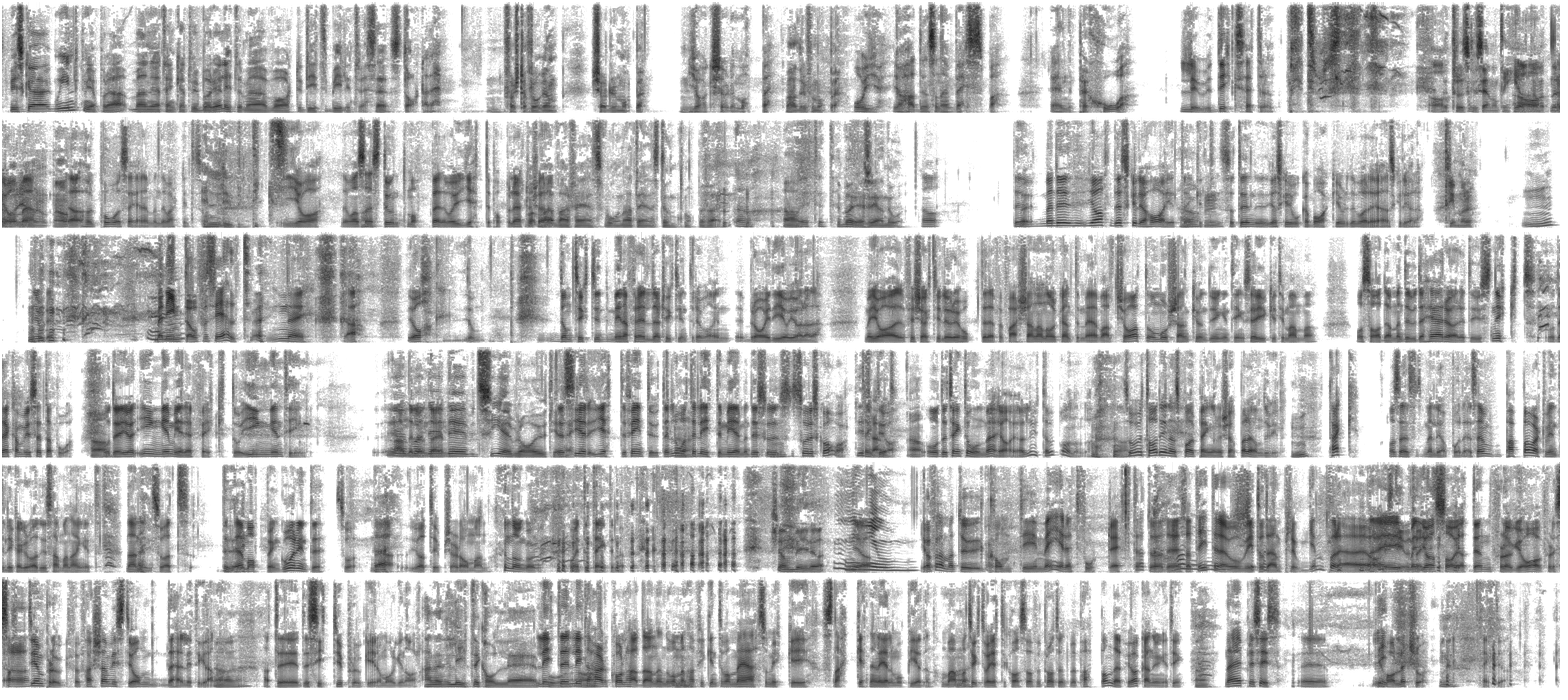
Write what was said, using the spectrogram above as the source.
Vi ska gå in lite mer på det, här, men jag tänker att vi börjar lite med vart ditt bilintresse startade. Första frågan. Körde du moppe? Jag körde moppe. Vad hade du för moppe? Oj, jag hade en sån här Vespa. En Peugeot. Ludix hette den. Ja, Jag trodde du skulle säga någonting helt ja annat när du jag började med. Ja. Jag höll på att säga det men det vart inte så. En Ludix. Ja, det var en sån här stuntmoppe. Det var ju jättepopulärt att köra. va- varför är jag svåna att det är en stuntmoppe för? Ja, Ja, jag vet inte. det började så redan då. Ja. Det, men det, ja, det skulle jag ha helt Ja. enkelt. Mm. Så det, jag skulle åka bakhjul, det var det jag skulle göra. Trimmar du? Mm, det gjorde jag. Men inte officiellt. Nej, ja. Ja, de, de tyckte, mina föräldrar tyckte inte det var en bra idé att göra det. Men jag försökte lura ihop det där för farsan han orkade inte med allt tjat och morsan kunde ju ingenting så jag gick ju till mamma och sa det, men du det här röret är ju snyggt och det kan vi ju sätta på. Ja. Och det gör ingen mer effekt och ingenting annorlunda det, än det ser bra ut helt det ser jättefint ut. Den låter lite mer men det är så, så det ska vara. Mm. Det tänkte jag. fränt. Ja. Och det tänkte hon med. Ja, jag litar väl på honom då. Så ta dina sparpengar och köpa det om du vill. Mm. Tack! Och sen smällde jag på det. Sen pappa vart väl inte lika glad i sammanhanget. När han insåg att den där moppen går inte så. När jag, jag typ körde om han någon gång och inte tänkte mig för. En bil och... Ja. Jag har för mig att du kom till mig rätt fort efter att du hade satt dit det där och vi tog den pluggen på det här Nej, men jag sa ju att den flög ju av för det satt Ja. ju en plugg. För farsan visste ju om det här lite grann. Ja. Att det, det sitter ju plugg i dem original. Han hade lite koll eh, Lite, på... lite ja. Mm. halvkoll hade han ändå men han fick inte vara med så mycket i snacket när det gäller mopeden. Och mamma tyckte det var jättekonstigt, varför pratar du inte med pappa om det? För jag kan ju ingenting. Ja. Nej, precis. Eh, vi håller så, tänkte jag.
